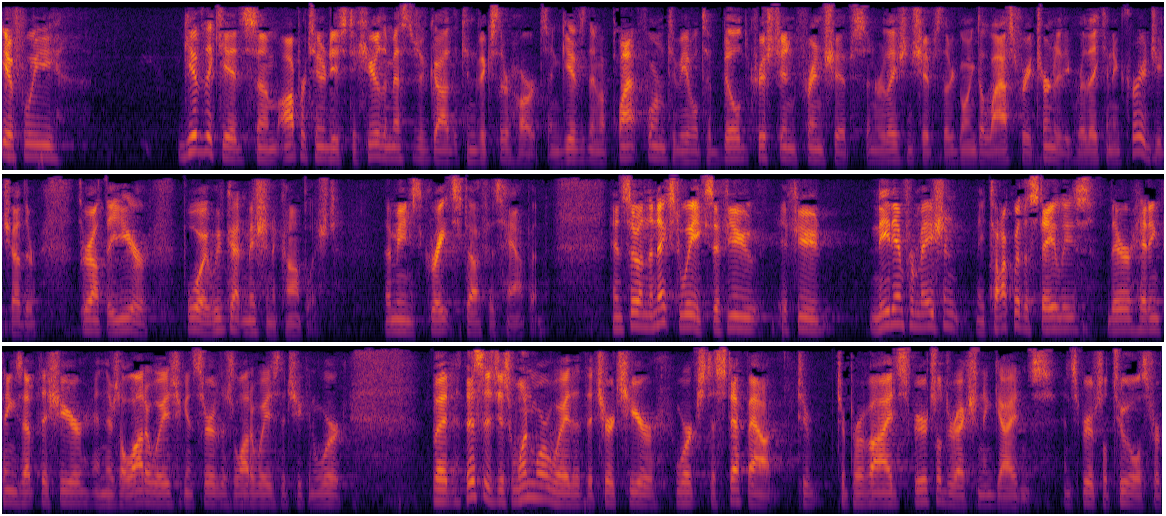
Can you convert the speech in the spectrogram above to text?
if we give the kids some opportunities to hear the message of God that convicts their hearts and gives them a platform to be able to build Christian friendships and relationships that are going to last for eternity, where they can encourage each other throughout the year. Boy, we've got mission accomplished. That means great stuff has happened. And so in the next weeks, if you if you need information, you talk with the Staleys. They're heading things up this year, and there's a lot of ways you can serve. There's a lot of ways that you can work. But this is just one more way that the church here works to step out to, to provide spiritual direction and guidance and spiritual tools for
